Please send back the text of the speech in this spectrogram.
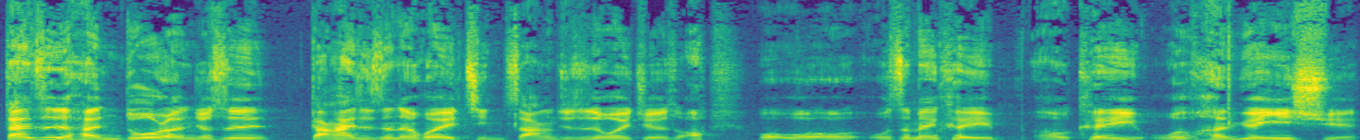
但是很多人就是刚开始真的会紧张，就是会觉得说，哦，我我我我这边可以，哦可以，我很愿意学。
